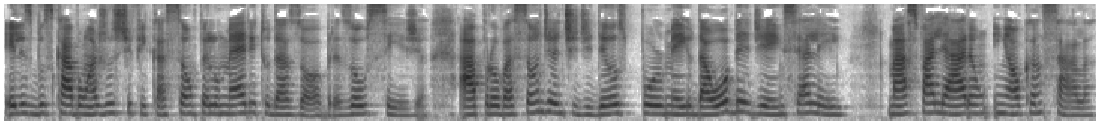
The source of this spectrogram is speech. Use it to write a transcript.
Eles buscavam a justificação pelo mérito das obras, ou seja, a aprovação diante de Deus por meio da obediência à lei, mas falharam em alcançá-la.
